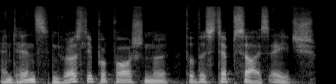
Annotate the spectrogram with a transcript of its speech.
and hence inversely proportional to the step size h.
